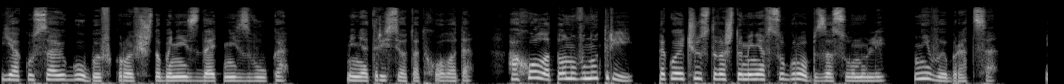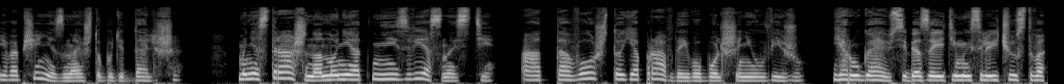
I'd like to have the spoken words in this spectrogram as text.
Я кусаю губы в кровь, чтобы не издать ни звука. Меня трясет от холода. А холод он внутри. Такое чувство, что меня в сугроб засунули. Не выбраться. Я вообще не знаю, что будет дальше. Мне страшно, но не от неизвестности, а от того, что я правда его больше не увижу. Я ругаю себя за эти мысли и чувства.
